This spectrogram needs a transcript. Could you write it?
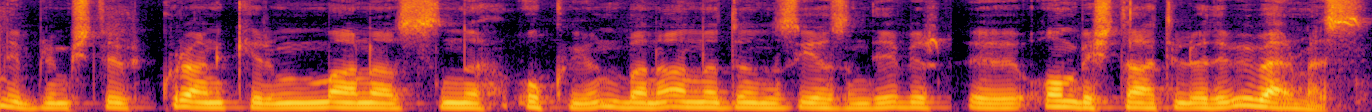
ne bileyim işte Kur'an-ı Kerim manasını okuyun, bana anladığınızı yazın diye bir e, 15 tatil ödevi vermez.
